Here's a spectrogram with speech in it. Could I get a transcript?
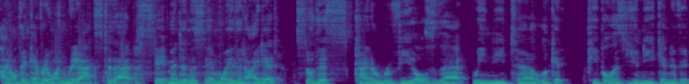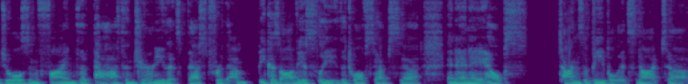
i don't think everyone reacts to that statement in the same way that i did. So this kind of reveals that we need to look at people as unique individuals and find the path and journey that's best for them because obviously the 12 steps uh, and na helps tons of people. It's not uh,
